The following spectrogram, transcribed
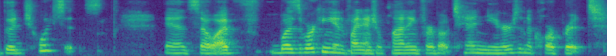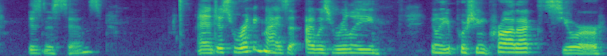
good choices. And so I was working in financial planning for about 10 years in a corporate business sense and just recognized that I was really you know you're pushing products you're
